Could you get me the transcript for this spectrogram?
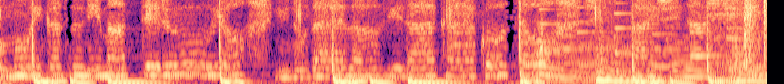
思いかずに待ってるよ。You know that I love you だからこそ心配しなきゃいけない。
